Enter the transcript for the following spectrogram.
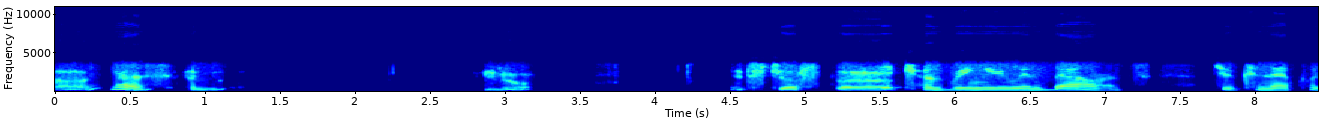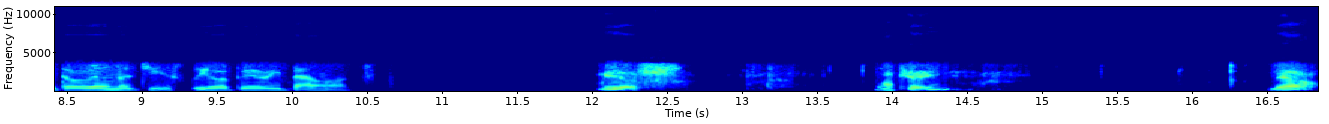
Uh, Yes. And, and, you know, it's just, uh, It can bring you in balance. To connect with our energies, we are very balanced. Yes. Okay. Now,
